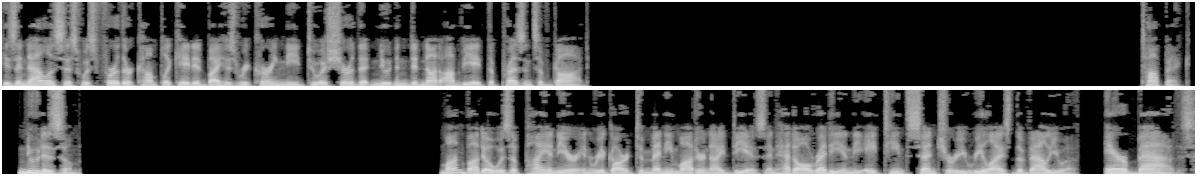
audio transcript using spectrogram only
His analysis was further complicated by his recurring need to assure that Newton did not obviate the presence of God. Nudism Monboddo was a pioneer in regard to many modern ideas and had already in the 18th century realized the value of air baths,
